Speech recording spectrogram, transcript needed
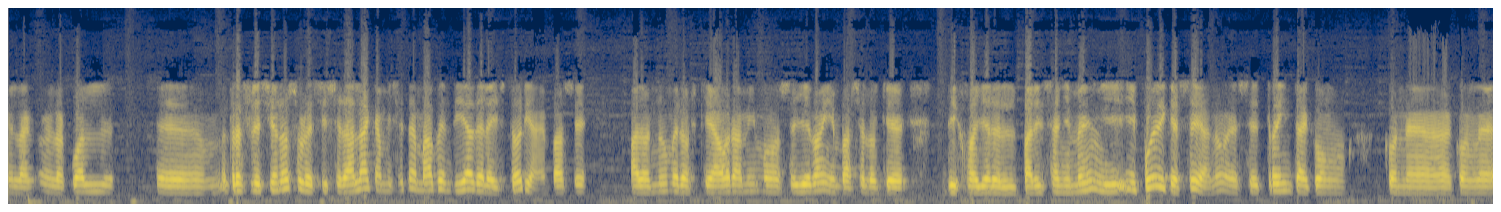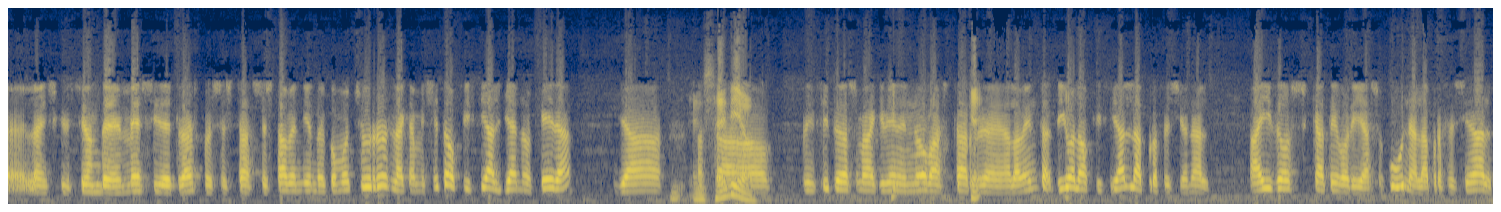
en la, en la cual eh, reflexionó sobre si será la camiseta más vendida de la historia, en base a los números que ahora mismo se llevan y en base a lo que dijo ayer el Paris Saint-Germain. Y, y, puede que sea, ¿no? Ese 30 con, con, uh, con uh, la inscripción de Messi detrás, pues está, se está vendiendo como churros. La camiseta oficial ya no queda. Ya ¿En hasta serio? Principio de la semana que viene no va a estar eh, a la venta. Digo la oficial, la profesional. Hay dos categorías. Una, la profesional,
